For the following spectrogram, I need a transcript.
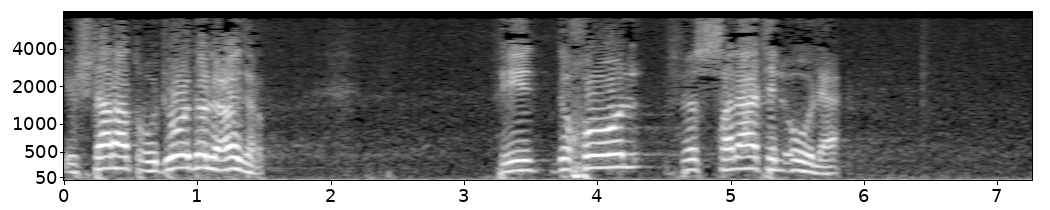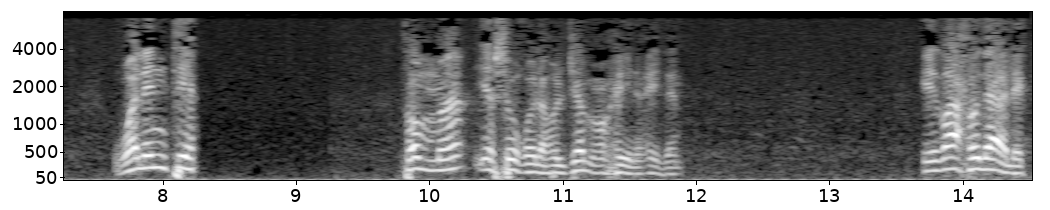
يشترط وجود العذر في الدخول في الصلاة الأولى والانتهاء ثم يسوغ له الجمع حينئذ. إيضاح ذلك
